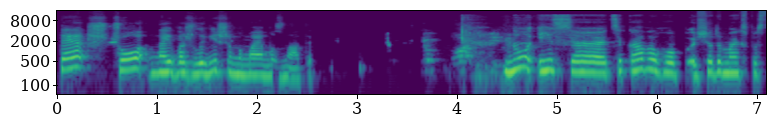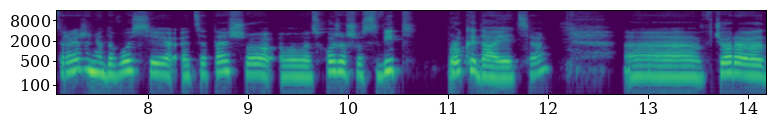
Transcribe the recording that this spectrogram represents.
те, що найважливіше ми маємо знати. Ну із цікавого щодо моїх спостережень у Давосі, це те, що схоже, що світ прокидається. Е, Вчора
